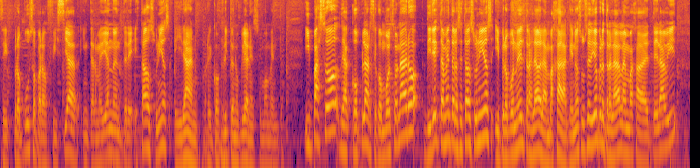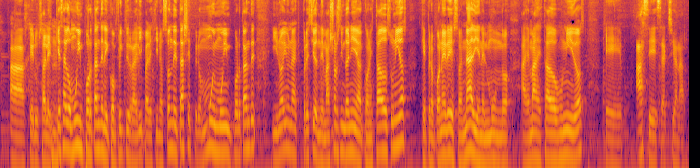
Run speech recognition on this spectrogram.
se propuso para oficiar intermediando entre Estados Unidos e Irán por el Mm. conflicto nuclear en su momento. Y pasó de acoplarse con Bolsonaro directamente a los Estados Unidos y proponer el traslado de la embajada, que no sucedió, pero trasladar la embajada de Tel Aviv a Jerusalén, Mm. que es algo muy importante en el conflicto israelí-palestino. Son detalles, pero muy, muy importantes, y no hay una expresión de mayor sintonía con Estados Unidos que proponer eso. Nadie en el mundo, además de Estados Unidos, eh, hace ese accionar.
